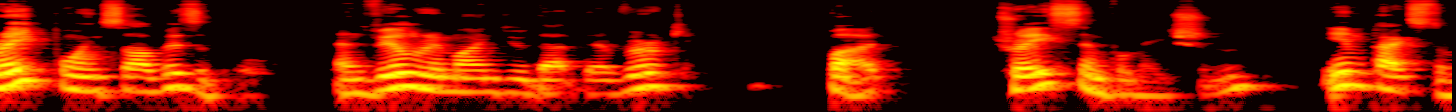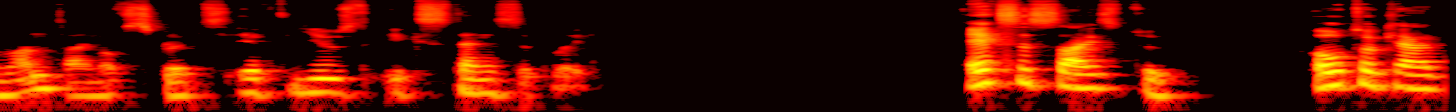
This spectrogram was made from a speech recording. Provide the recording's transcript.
Breakpoints are visible and will remind you that they're working, but Trace information impacts the runtime of scripts if used extensively. Exercise 2 AutoCAD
